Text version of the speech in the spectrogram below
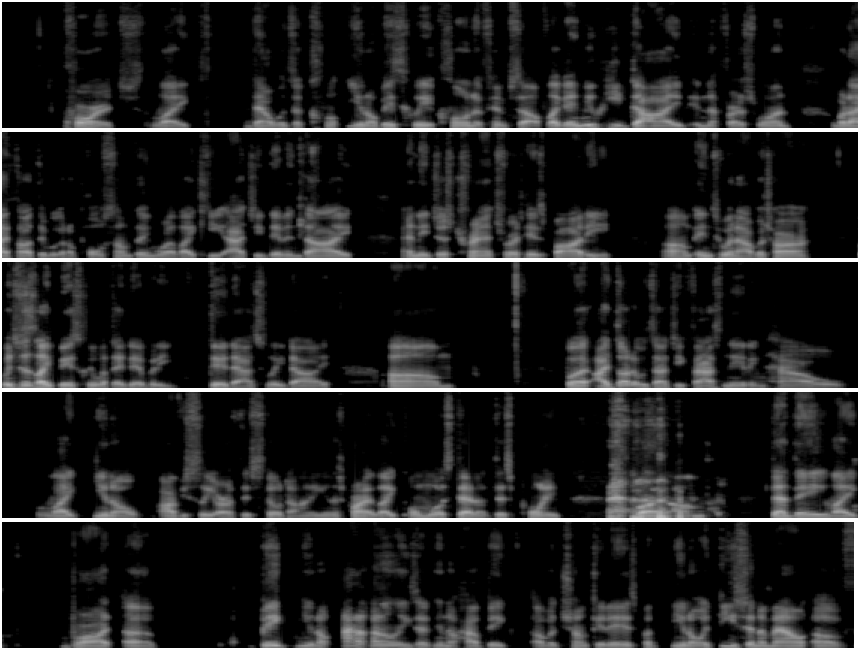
Quaritch like that was a cl- you know basically a clone of himself. Like I knew he died in the first one, but I thought they were gonna pull something where like he actually didn't die and they just transferred his body um, into an avatar, which is like basically what they did, but he did actually die. Um, but I thought it was actually fascinating how, like, you know, obviously Earth is still dying and it's probably like almost dead at this point, but um, that they like brought a big, you know, I don't, I don't exactly know how big of a chunk it is, but you know, a decent amount of,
